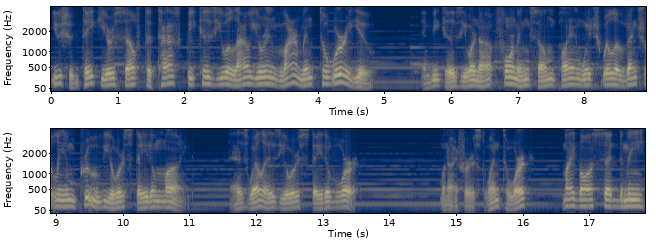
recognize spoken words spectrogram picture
you should take yourself to task because you allow your environment to worry you, and because you are not forming some plan which will eventually improve your state of mind, as well as your state of work. When I first went to work, my boss said to me,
